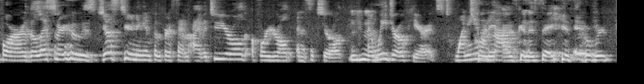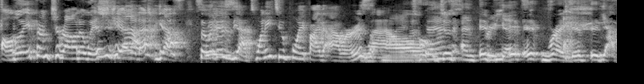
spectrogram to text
For the listener who's just tuning in for the first time, I have a two year old, a four year old, and a six year old. Mm-hmm. And we drove here. It's 20, and a 20, half. I was going to say it's over. All the way from Toronto-ish, Canada. Yeah, yes. So it is, yeah, 22.5 hours. Wow. My husband Just and three you- kids. it- it- right. If it's, Yeah.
